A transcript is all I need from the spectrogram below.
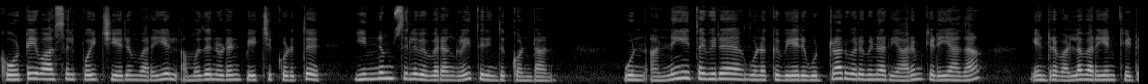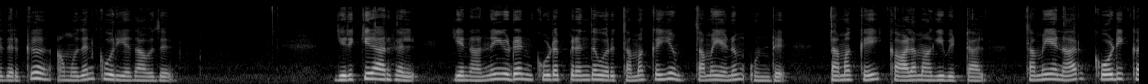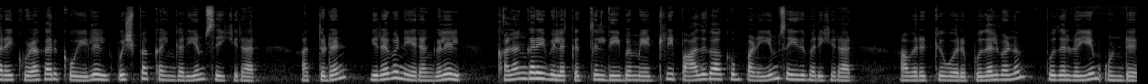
கோட்டை வாசல் போய் சேரும் வரையில் அமுதனுடன் பேச்சு கொடுத்து இன்னும் சில விவரங்களை தெரிந்து கொண்டான். உன் அன்னையை தவிர உனக்கு வேறு உற்றார் உறவினர் யாரும் கிடையாதா? என்று வல்லவரையன் கேட்டதற்கு அமுதன் கூறியதாவது. இருக்கிறார்கள். என் அன்னையுடன் கூட பிறந்த ஒரு தமக்கையும் தமையனும் உண்டு. தமக்கை காலமாகிவிட்டாள். தமையனார் கோடிக்கரை குழகர் கோயிலில் புஷ்ப கைங்கரியம் செய்கிறார். அத்துடன் இரவு நேரங்களில் கலங்கரை விளக்கத்தில் தீபமேற்றி பாதுகாக்கும் பணியும் செய்து வருகிறார். அவருக்கு ஒரு புதல்வனும் புதல்வியும் உண்டு.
